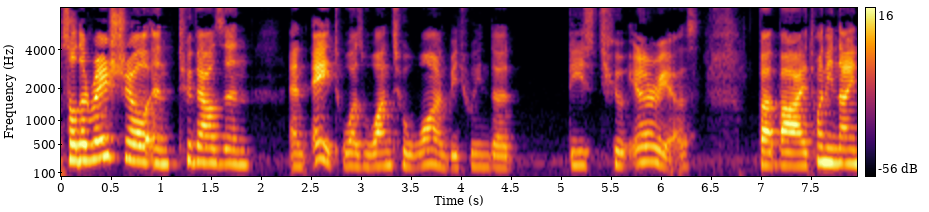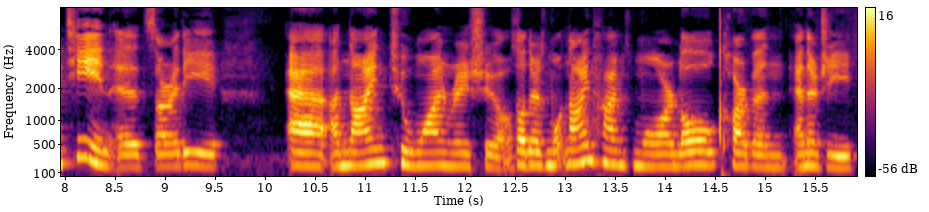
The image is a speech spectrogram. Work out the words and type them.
So the ratio in 2008 was one to one between the these two areas, but by 2019 it's already a nine to one ratio. So there's more, nine times more low carbon energy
